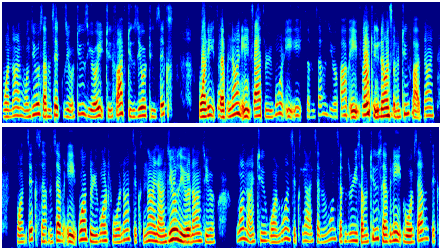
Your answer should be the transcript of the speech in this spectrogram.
one nine one zero seven six zero two zero eight two five two zero two six one eight seven nine eight five three one eight eight seven seven zero five eight four two nine seven two five nine one six seven seven eight one three one four nine six nine nine zero zero nine zero one nine two one one six nine seven one seven three seven two seven eight four seven six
